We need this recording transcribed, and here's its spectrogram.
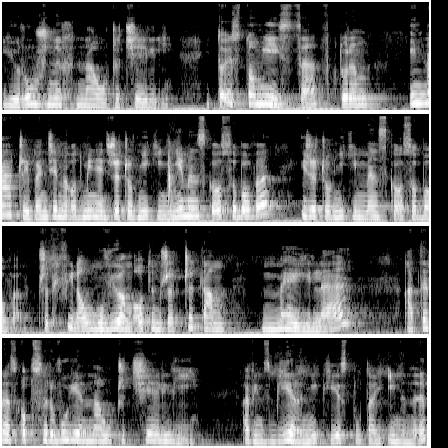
i różnych nauczycieli. I to jest to miejsce, w którym inaczej będziemy odmieniać rzeczowniki niemęskoosobowe i rzeczowniki męskoosobowe. Przed chwilą mówiłam o tym, że czytam maile, a teraz obserwuję nauczycieli, a więc biernik jest tutaj inny.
